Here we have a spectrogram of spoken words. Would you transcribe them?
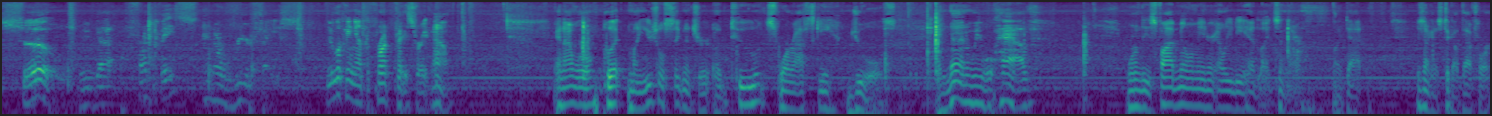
so we've got a front face and a rear face. You're looking at the front face right now. And I will put my usual signature of two Swarovski jewels. And then we will have one of these 5 millimeter LED headlights in there, like that. He's not going to stick out that far.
